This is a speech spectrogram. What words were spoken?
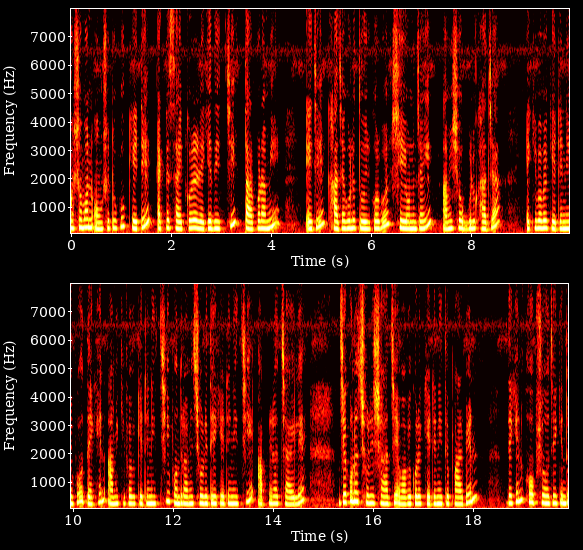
অসমান অংশটুকু কেটে একটা সাইড করে রেখে দিচ্ছি। তারপর আমি এই যে খাজাগুলো তৈরি করব, সেই অনুযায়ী আমি সবগুলো খাজা একইভাবে কেটে নেব। দেখেন আমি কীভাবে কেটে নিচ্ছি। বন্ধুরা, আমি ছুরি দিয়ে কেটে নিচ্ছি। আপনারা চাইলে যে কোনো ছুরির সাহায্যে এভাবে করে কেটে নিতে পারবেন। দেখেন খুব সহজেই কিন্তু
